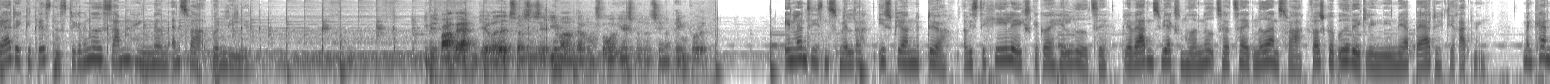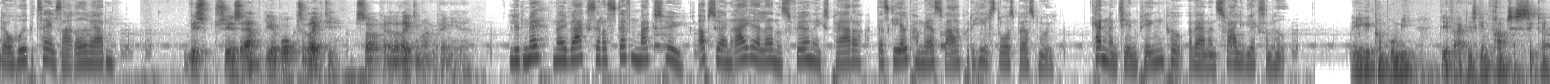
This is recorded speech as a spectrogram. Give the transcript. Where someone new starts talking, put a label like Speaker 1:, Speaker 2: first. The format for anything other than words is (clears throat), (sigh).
Speaker 1: Bæredygtig Business dykker vi ned i sammenhængen mellem ansvar og bundlinje.
Speaker 2: Hvis bare verden bliver reddet, så er det sådan set lige meget, om der er nogle store virksomheder, der tjener penge på det.
Speaker 1: Indlandsisen smelter, isbjørnene dør, og hvis det hele ikke skal gå af helvede til, bliver verdens virksomheder nødt til at tage et medansvar for at skubbe udviklingen i en mere bæredygtig retning. Men kan det overhovedet betale sig at redde verden?
Speaker 2: Hvis CSR bliver brugt rigtigt, så kan der være rigtig mange penge i det.
Speaker 1: Lyt med, når iværksætter Steffen Max Hø opsøger en række af landets førende eksperter, der skal hjælpe ham med at svare på det helt store spørgsmål. Kan man tjene penge på at være en ansvarlig virksomhed?
Speaker 3: Det er ikke et kompromis, det er faktisk en fremtidssikring.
